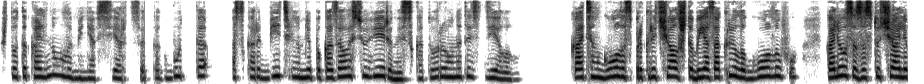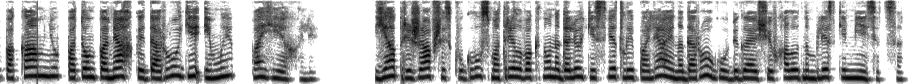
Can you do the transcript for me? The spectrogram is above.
Что-то кольнуло меня в сердце, как будто оскорбительно мне показалась уверенность, с которой он это сделал. Катин голос прокричал, чтобы я закрыла голову, колеса застучали по камню, потом по мягкой дороге, и мы поехали. Я, прижавшись к углу, смотрела в окно на далекие светлые поля и на дорогу, убегающую в холодном блеске месяца,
